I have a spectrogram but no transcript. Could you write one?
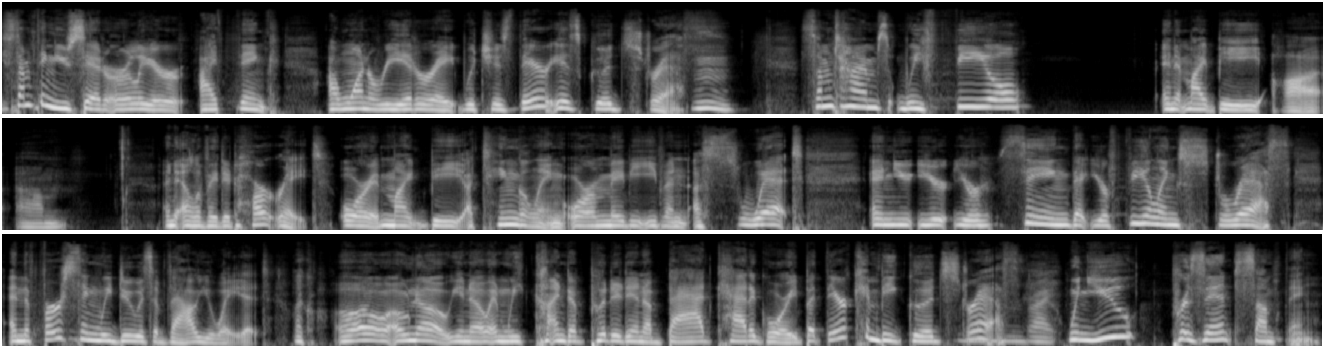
something you said earlier, I think I want to reiterate, which is there is good stress. Mm. Sometimes we feel, and it might be uh, um, an elevated heart rate, or it might be a tingling, or maybe even a sweat. And you, you're you're seeing that you're feeling stress, and the first thing we do is evaluate it, like oh oh no, you know, and we kind of put it in a bad category. But there can be good stress, mm-hmm. Right. When you present something,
